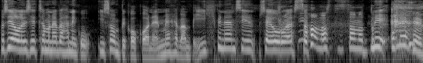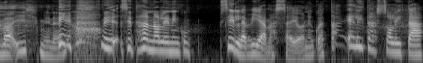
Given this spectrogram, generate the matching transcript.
No siellä oli sitten semmoinen vähän niin kuin isompi kokoinen, mehevämpi ihminen siinä seurueessa. Ihanasti sanottu, Niin. niin. mehevä ihminen. niin, niin sitten hän oli niin kuin sille viemässä jo, niin kuin, että eli tässä oli tämä,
